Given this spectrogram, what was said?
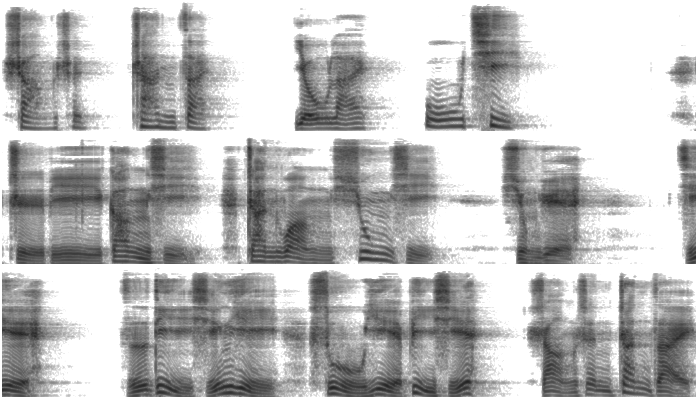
上甚瞻哉！由来无期。”至彼刚兮。瞻望兄兮，兄曰：“嗟！子弟行义，夙夜辟邪，上身瞻在！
